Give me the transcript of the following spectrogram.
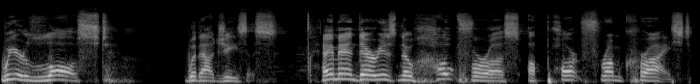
we are lost without Jesus. Amen. There is no hope for us apart from Christ.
